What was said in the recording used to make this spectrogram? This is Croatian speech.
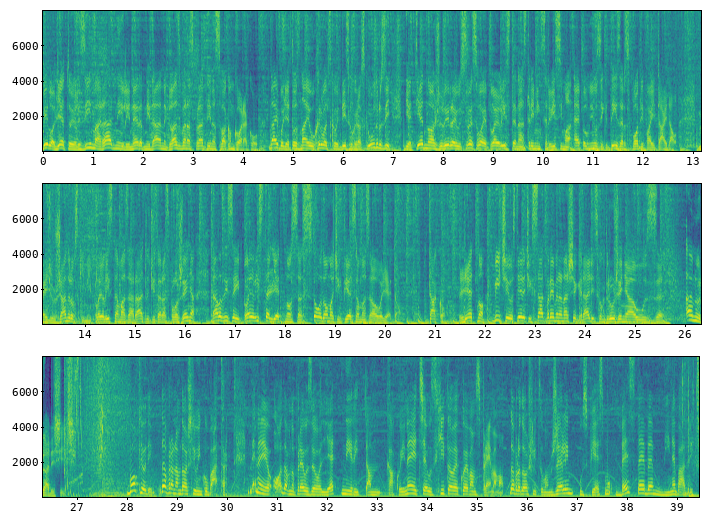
Bilo ljeto ili zima, radni ili neradni dan, glazba nas prati na svakom koraku. Najbolje to znaju u Hrvatskoj diskografskoj udruzi gdje tjedno ažuriraju sve svoje playliste na streaming servisima Apple Music, Deezer, Spotify i Tidal. Među žanrovskim i playlistama za različita raspoloženja nalazi se i playlista ljetno sa 100 domaćih pjesama za ovo ljeto. Tako, ljetno bit će u sljedećih sat vremena našeg radijskog druženja uz Anu Radišić. Bok ljudi, dobro nam došli u inkubator. Mene je odavno preuzeo ljetni ritam, kako i neće uz hitove koje vam spremamo. Dobrodošlicu vam želim uz pjesmu Bez tebe Mine Badrić.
